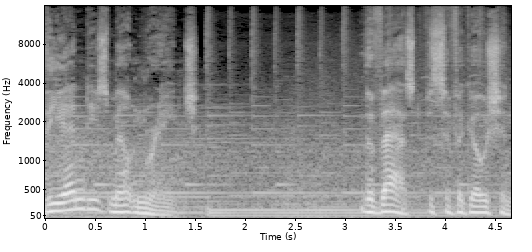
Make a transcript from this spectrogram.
The Andes Mountain Range, the vast Pacific Ocean.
